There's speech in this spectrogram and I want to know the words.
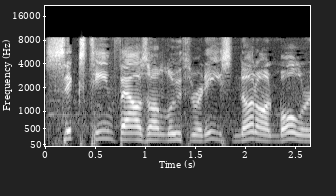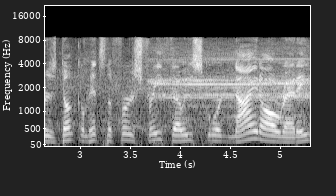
16 fouls on Lutheran East, none on Moeller as Duncombe hits the first free throw. He scored nine already.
